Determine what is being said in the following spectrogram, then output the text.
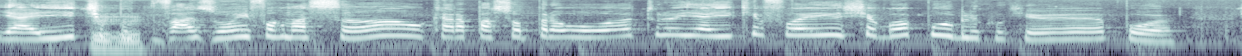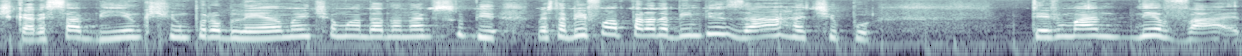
E aí, tipo, uhum. vazou a informação, o cara passou para o outro, e aí que foi, chegou a público, que, pô, os caras sabiam que tinha um problema e tinham mandado a nave subir. Mas também foi uma parada bem bizarra, tipo, teve uma nevada,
